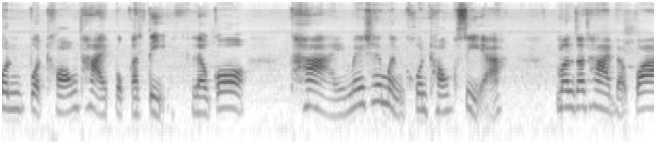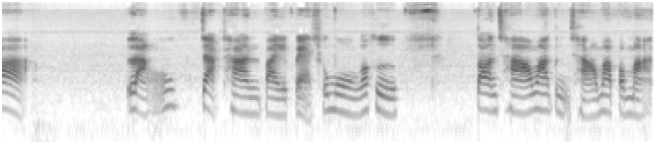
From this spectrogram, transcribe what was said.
คนปวดท้องถ่ายปกติ แล้วก็ถ่ายไม่ใช่เหมือนคนท้องเสีย มันจะถ่ายแบบว่า หลังจากทานไปแปดชั่วโมงก็คือ ตอนเช้ามาตื่นเช้ามาประมาณ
